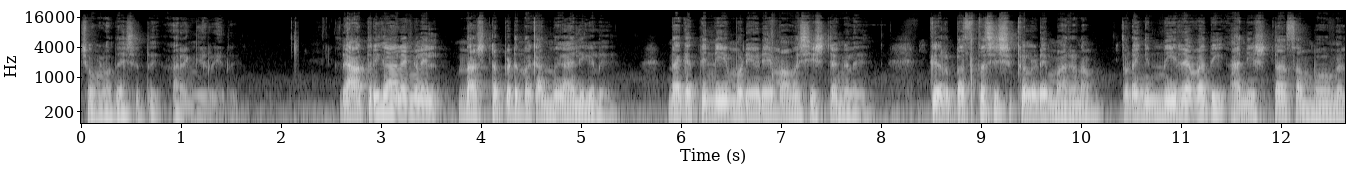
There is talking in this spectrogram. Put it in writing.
ചോളദേശത്ത് അരങ്ങേറിയത്. രാത്രികാലങ്ങളിൽ നഷ്ടപ്പെടുന്ന കന്നുകാലികൾ നഖത്തിന്റെയും മുടിയുടെയും അവശിഷ്ടങ്ങൾ ഗർഭസ്ഥ ശിശുക്കളുടെ മരണം തുടങ്ങി നിരവധി അനിഷ്ട സംഭവങ്ങൾ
